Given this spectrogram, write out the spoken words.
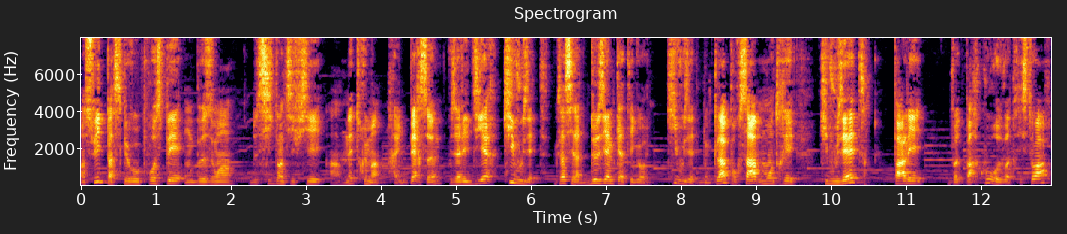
Ensuite, parce que vos prospects ont besoin de s'identifier à un être humain, à une personne, vous allez dire qui vous êtes. Donc ça, c'est la deuxième catégorie. Qui vous êtes. Donc là, pour ça, montrez qui vous êtes, parlez votre parcours, de votre histoire,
